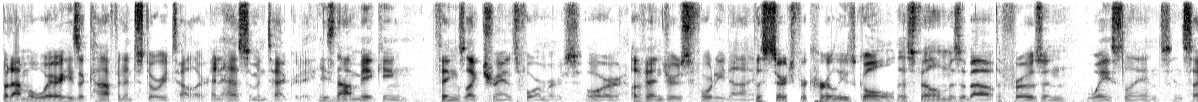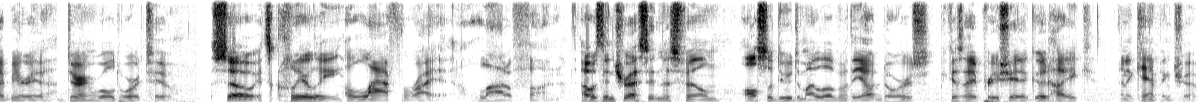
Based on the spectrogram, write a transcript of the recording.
But I'm aware he's a confident storyteller and has some integrity. He's not making things like Transformers or Avengers 49. The Search for Curly's Gold. This film is about the frozen wastelands in Siberia during World War II. So it's clearly a laugh riot and a lot of fun. I was interested in this film also due to my love of the outdoors because I appreciate a good hike and a camping trip.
